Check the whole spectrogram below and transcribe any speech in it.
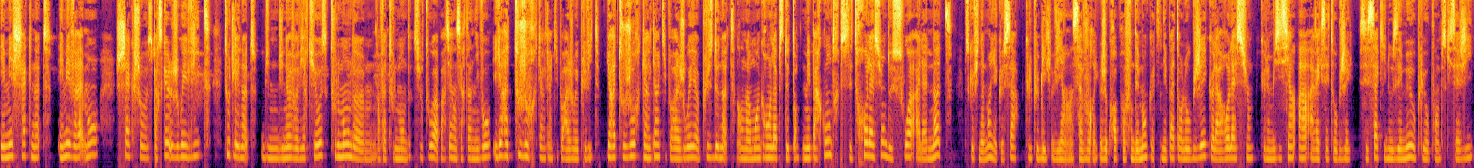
aimer chaque note, aimer vraiment chaque chose parce que jouer vite toutes les notes d'une œuvre virtuose, tout le monde, euh, enfin tout le monde, surtout à partir d'un certain niveau, il y aura toujours quelqu'un qui pourra jouer plus vite. Il y aura toujours quelqu'un qui pourra jouer euh, plus de notes en un moins grand laps de temps. Mais par contre, cette relation de soi à la note, parce que finalement, il y a que ça que le public vient savourer. Je crois profondément que ce n'est pas tant l'objet que la relation que le musicien a avec cet objet. C'est ça qui nous émeut au plus haut point, parce qu'il s'agit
